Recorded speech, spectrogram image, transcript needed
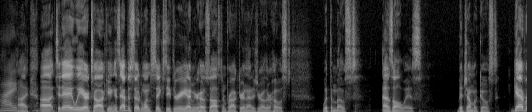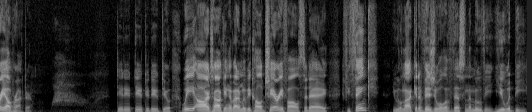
Hi. Hi. Uh, today we are talking. It's episode 163. I'm your host Austin Proctor, and that is your other host with the most, as always. Bitch, I'm a ghost. Gabrielle Proctor. Wow. Do do do do do do. We are talking about a movie called Cherry Falls today. If you think you will not get a visual of this in the movie, you would be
